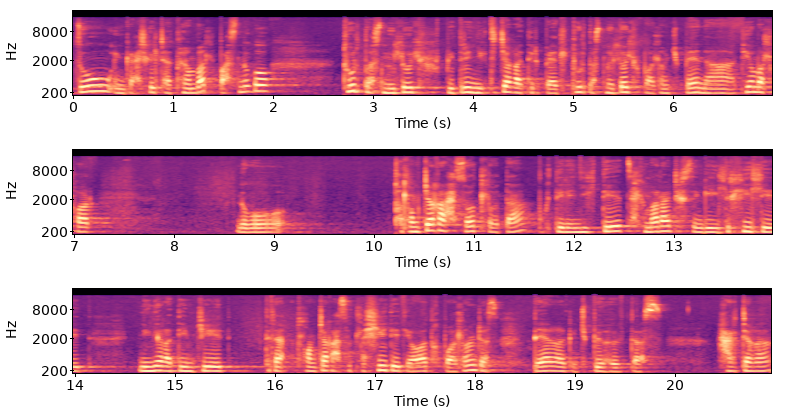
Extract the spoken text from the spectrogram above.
зөв ингээ ашиглаж чадах юм бол бас нөгөө төрд бас нөлөөлөх бидний нэгдэж байгаа тэр байдал төрд бас нөлөөлөх боломж байна. Тийм болохоор нөгөө тулгамж байгаа асуудлуудаа бүгдээрээ нэгдээ захимаараа ч гэсэн ингээ илэрхийлээд нэгнийгээ дэмжиад тэр тулгамж байгаа асуудлаа шийдээд яваадах боломж бас байгаа гэж би хувьдаас харж байгаа.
